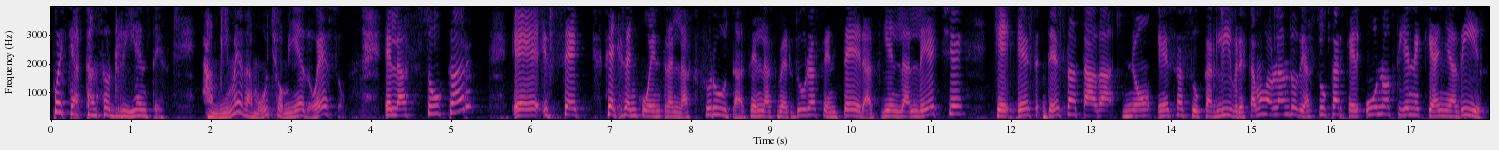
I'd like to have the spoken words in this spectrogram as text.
pues ya están sonrientes. A mí me da mucho miedo eso. El azúcar eh, se, se, encuentra en las frutas, en las verduras enteras y en la leche que es desnatada, no es azúcar libre. Estamos hablando de azúcar que uno tiene que añadir.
